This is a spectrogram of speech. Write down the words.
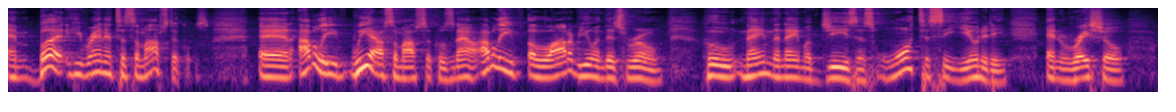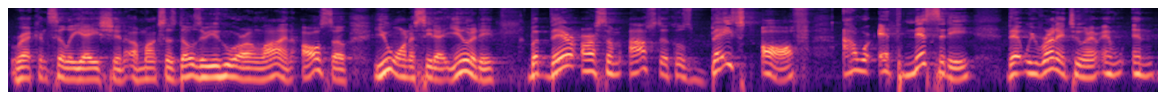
and but he ran into some obstacles, and I believe we have some obstacles now. I believe a lot of you in this room who name the name of Jesus want to see unity and racial reconciliation amongst us. Those of you who are online, also, you want to see that unity. But there are some obstacles based off our ethnicity that we run into. And and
